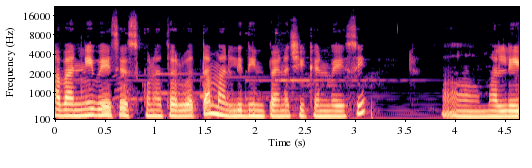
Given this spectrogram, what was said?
అవన్నీ వేసేసుకున్న తర్వాత మళ్ళీ దీనిపైన చికెన్ వేసి మళ్ళీ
